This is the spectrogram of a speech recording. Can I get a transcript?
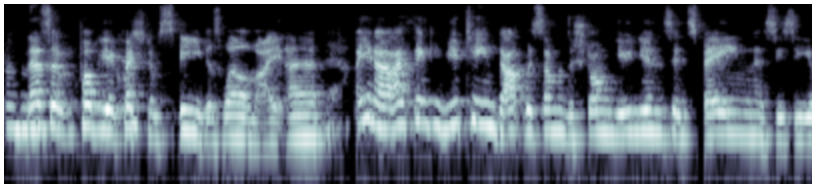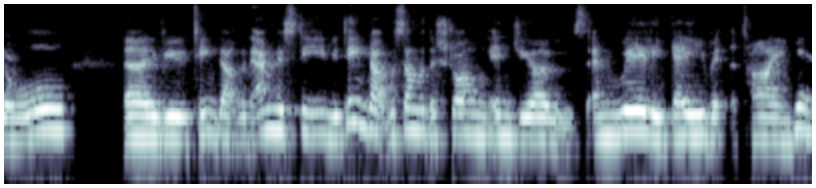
Mhm. That's a, probably a question of speed as well, right? Uh, you know, I think if you teamed up with some of the strong unions in Spain, CCO, uh, if you teamed up with Amnesty, if you teamed up with some of the strong NGOs and really gave it the time, yeah,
